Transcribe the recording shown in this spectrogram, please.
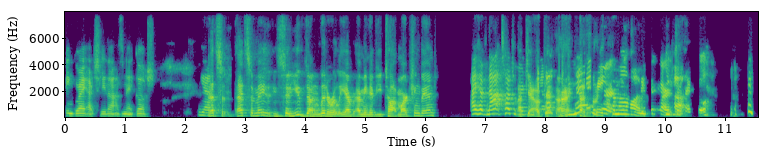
been great actually, that hasn't it? Gosh. Yeah. That's that's amazing. So you've done literally every I mean, have you taught marching band? I have not taught marching okay, band. Okay, all right. Come on.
